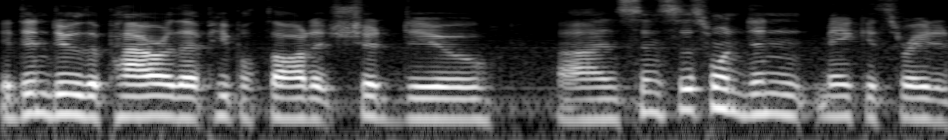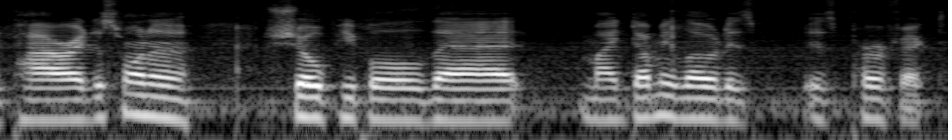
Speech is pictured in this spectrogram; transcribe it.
it didn't do the power that people thought it should do. Uh, and since this one didn't make its rated power, I just want to show people that my dummy load is is perfect.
